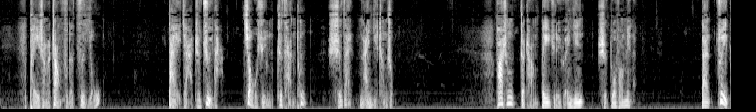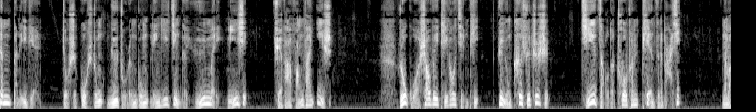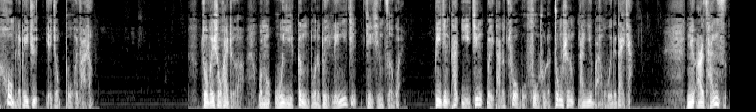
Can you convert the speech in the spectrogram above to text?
赔上了丈夫的自由。代价之巨大，教训之惨痛，实在难以承受。发生这场悲剧的原因是多方面的，但最根本的一点，就是故事中女主人公林一静的愚昧迷信，缺乏防范意识。如果稍微提高警惕，运用科学知识，及早的戳穿骗子的把戏，那么后面的悲剧也就不会发生。作为受害者，我们无意更多的对林一静进行责怪。毕竟，他已经为他的错误付出了终生难以挽回的代价。女儿惨死，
